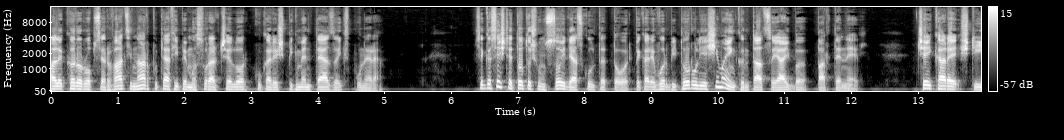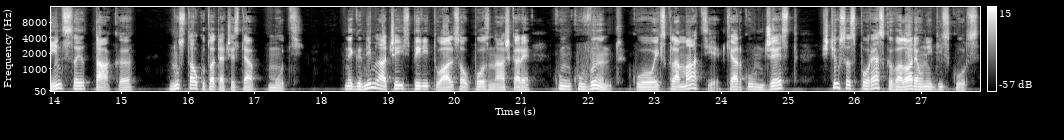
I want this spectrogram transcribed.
ale căror observații n-ar putea fi pe măsura celor cu care își pigmentează expunerea. Se găsește totuși un soi de ascultători pe care vorbitorul e și mai încântat să-i aibă parteneri. Cei care, știind să tacă, nu stau cu toate acestea muți. Ne gândim la acei spirituali sau poznași care, cu un cuvânt, cu o exclamație, chiar cu un gest, știu să sporească valoarea unui discurs,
